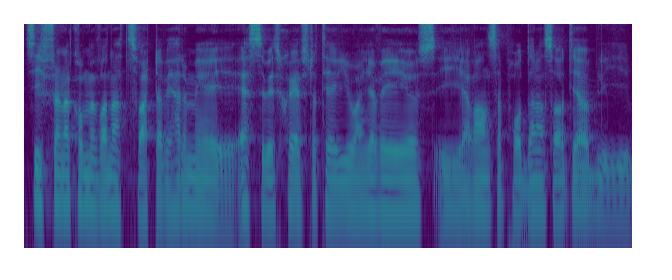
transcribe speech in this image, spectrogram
siffrorna kommer vara nattsvarta. Vi hade med SEBs chefstrateg Johan Javeus i Avanza-poddarna sa att jag blir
